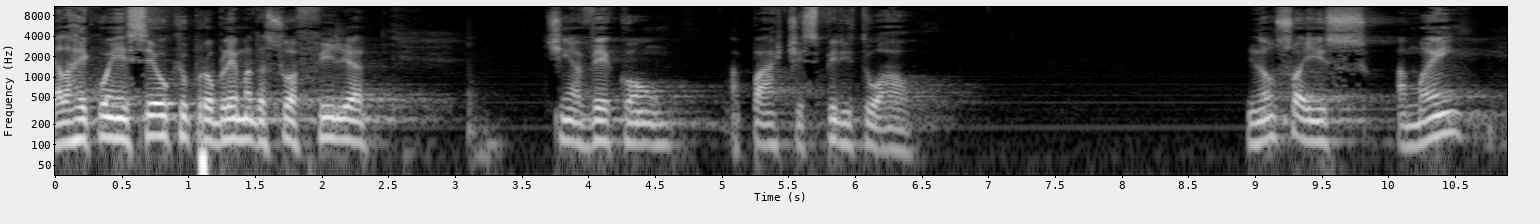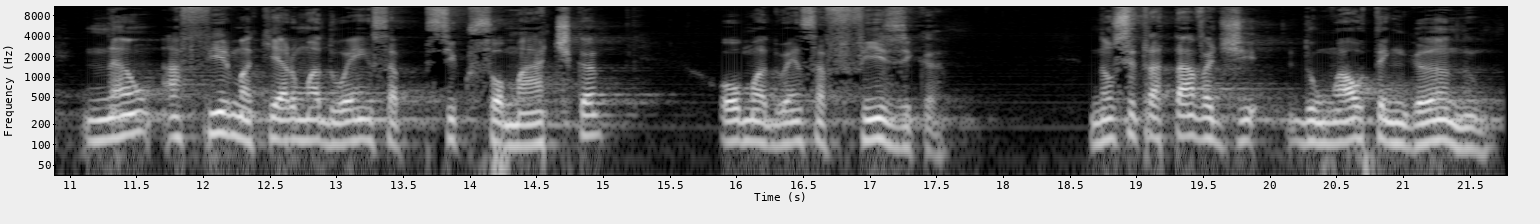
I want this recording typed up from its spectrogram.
ela reconheceu que o problema da sua filha tinha a ver com a parte espiritual. E não só isso, a mãe não afirma que era uma doença psicossomática ou uma doença física. Não se tratava de, de um auto-engano,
